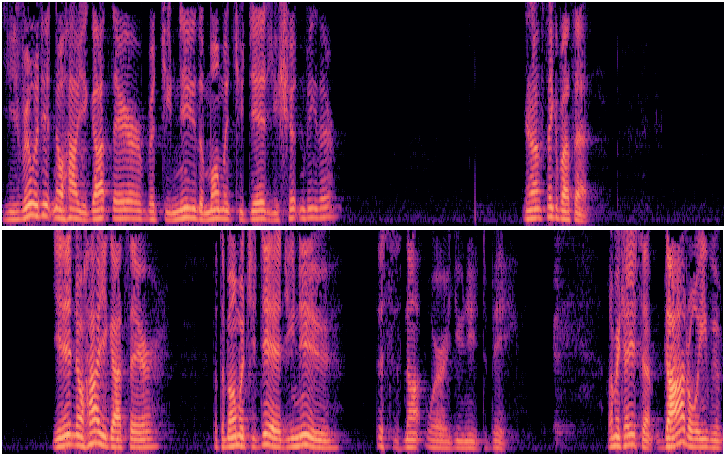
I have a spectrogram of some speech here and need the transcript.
you really didn't know how you got there, but you knew the moment you did you shouldn't be there? You know, think about that. You didn't know how you got there, but the moment you did, you knew this is not where you need to be. Let me tell you something. God will even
